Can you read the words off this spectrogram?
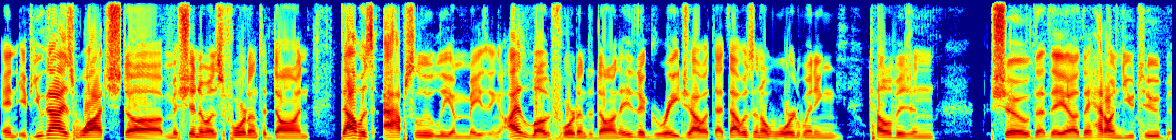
and if you guys watched uh, Machinima's Forward Unto Dawn, that was absolutely amazing. I loved Forward Unto Dawn. They did a great job with that. That was an award-winning television show that they uh, they had on YouTube,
